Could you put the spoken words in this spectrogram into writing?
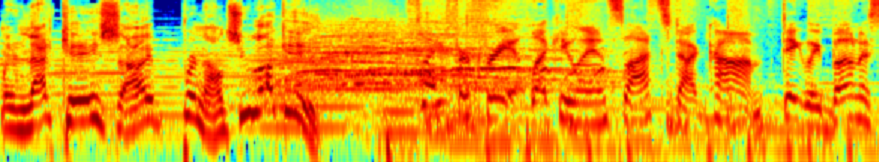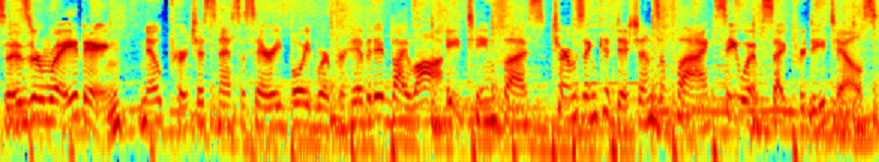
In that case, I pronounce you lucky. Play for free at LuckyLandSlots.com. Daily bonuses are waiting. No purchase necessary. Void where prohibited by law. 18 plus. Terms and conditions apply. See website for details.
